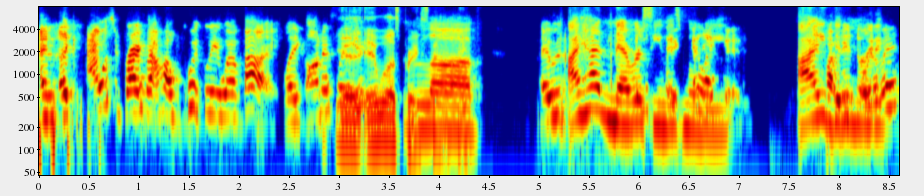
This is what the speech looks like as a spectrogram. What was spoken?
and like I was surprised at how quickly it went by. Like honestly, yeah, it, it was pretty snappy. Love. it was. I had never was seen this quick. I liked movie. it. I didn't know it. it?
